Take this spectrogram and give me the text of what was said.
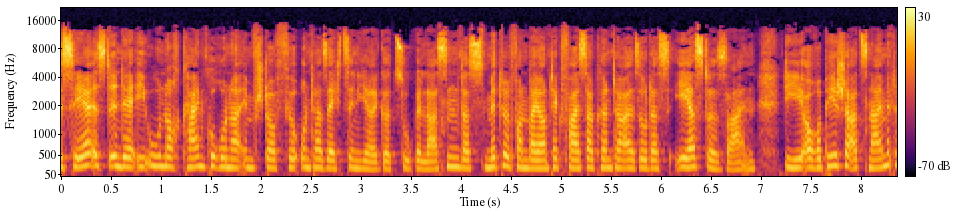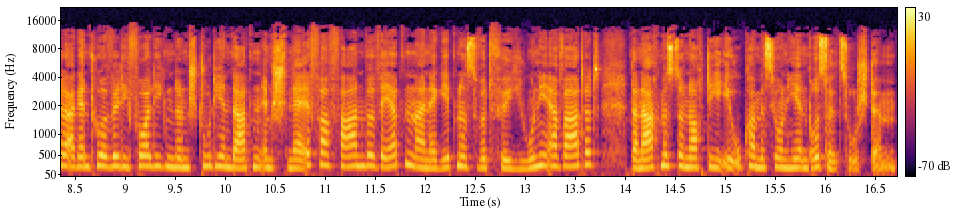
Bisher ist in der EU noch kein Corona-Impfstoff für unter 16-Jährige zugelassen. Das Mittel von BioNTech Pfizer könnte also das erste sein. Die Europäische Arzneimittelagentur will die vorliegenden Studiendaten im Schnellverfahren bewerten. Ein Ergebnis wird für Juni erwartet. Danach müsste noch die EU-Kommission hier in Brüssel zustimmen.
